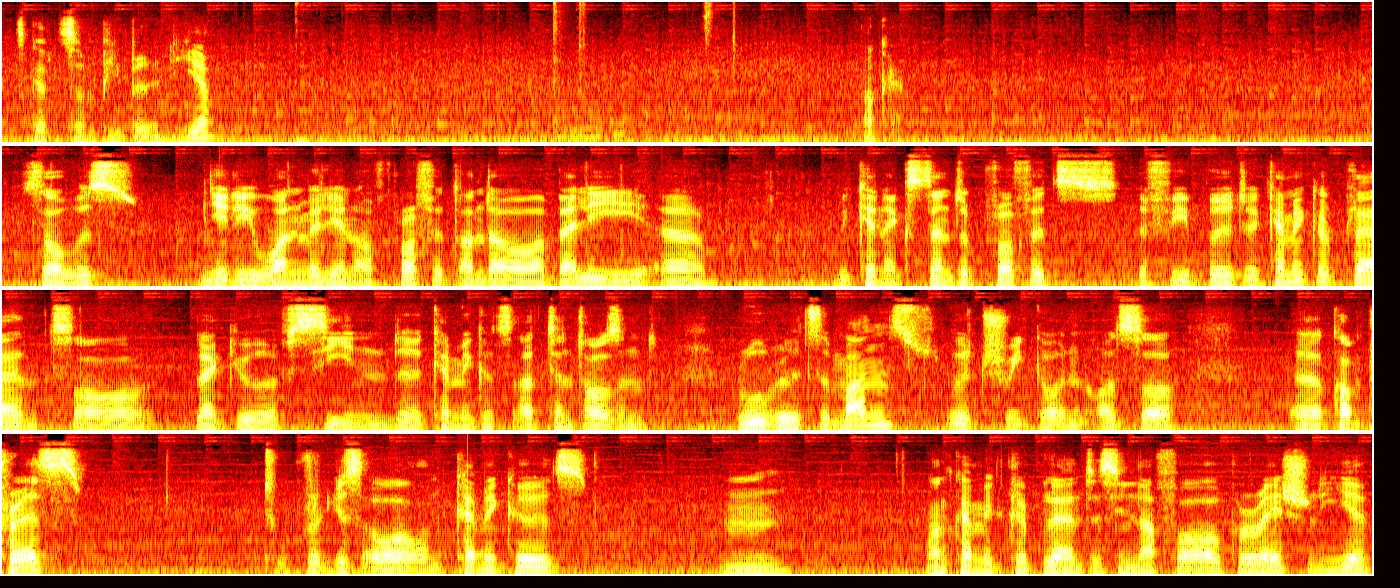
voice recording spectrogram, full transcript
Let's get some people in here. Okay. So with nearly 1 million of profit under our belly. We can extend the profits if we build a chemical plant. So, like you have seen, the chemicals are 10,000 rubles a month, which we can also uh, compress to produce our own chemicals. Mm. One chemical plant is enough for our operation here.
